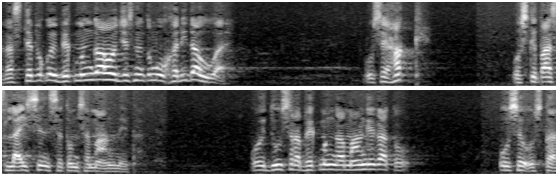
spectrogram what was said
रास्ते पे कोई भिकमंगा हो जिसने तुमको खरीदा हुआ है, उसे हक है। उसके पास लाइसेंस है तुमसे मांगने का कोई दूसरा भिकमंगा मांगेगा तो उसे उसका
